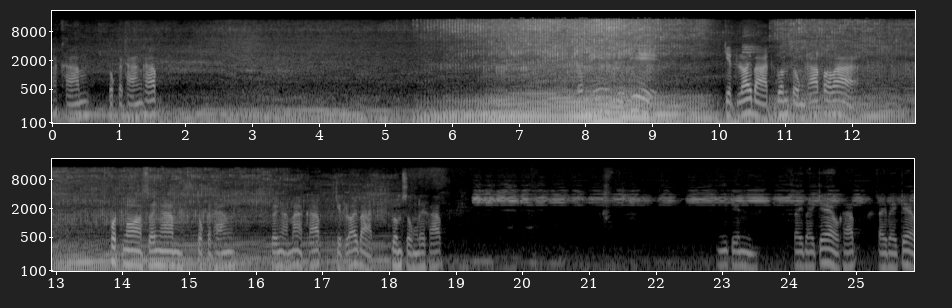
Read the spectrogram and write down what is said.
มะขามตกกระถางครับต้นนี้อยู่ที่700บาทรวมส่งครับ เพราะว่าพดงอสวยงามตกกระถางสวยงามมากครับ700บาทรวมส่งเลยครับ นี่เป็นใส่ใบแก้วครับ ใส่ใบแก้ว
